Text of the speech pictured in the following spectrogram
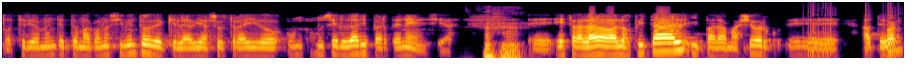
posteriormente toma conocimiento de que le habían sustraído un, celular y pertenencias. Eh, es trasladado al hospital y para mayor eh, atención,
